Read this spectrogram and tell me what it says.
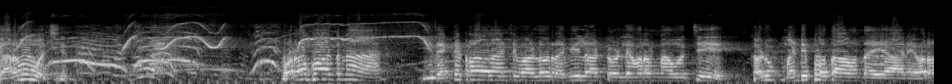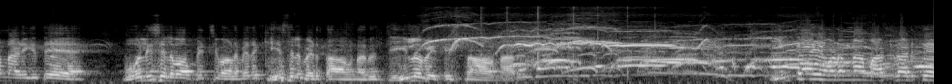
గర్వం వచ్చింది. పొరపాటున ఈ వెంకట్రావు లాంటి వాళ్ళు రవి లాంటి వాళ్ళు ఎవరన్నా వచ్చి కడుపు మండిపోతా ఉందయ్యా అని ఎవరన్నా అడిగితే పోలీసులు పంపించి వాళ్ళ మీద కేసులు పెడతా ఉన్నారు జైల్లో పెట్టిస్తా ఉన్నారు. ఇంకా ఎవడన్నా మాట్లాడితే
